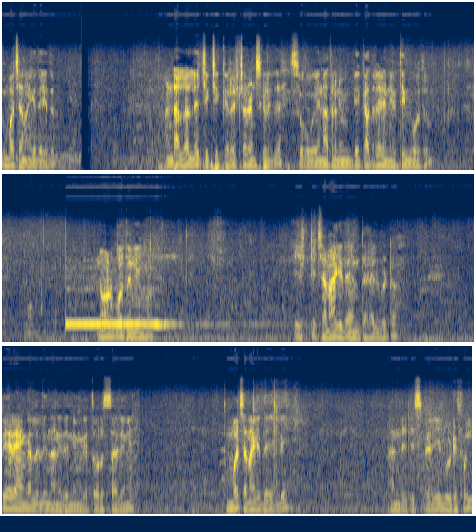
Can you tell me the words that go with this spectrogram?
ತುಂಬ ಚೆನ್ನಾಗಿದೆ ಇದು. ಆ್ಯಂಡ್ ಅಲ್ಲಲ್ಲೇ ಚಿಕ್ಕ ಚಿಕ್ಕ ರೆಸ್ಟೋರೆಂಟ್ಸ್ಗಳಿದೆ ಸೊ ಏನಾದರೂ ನಿಮ್ಗೆ ಬೇಕಾದರೆ ನೀವು ತಿನ್ಬೋದು. ನೋಡ್ಬೋದು ನೀವು. ಎಷ್ಟು ಚೆನ್ನಾಗಿದೆ ಅಂತ ಹೇಳಿಬಿಟ್ಟು ಬೇರೆ ಆ್ಯಂಗಲಲ್ಲಿ ನಾನು ಇದನ್ನು ನಿಮಗೆ ತೋರಿಸ್ತಾ ಇದ್ದೀನಿ. ತುಂಬ ಚೆನ್ನಾಗಿದೆ ಇಲ್ಲಿ. And it is very beautiful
